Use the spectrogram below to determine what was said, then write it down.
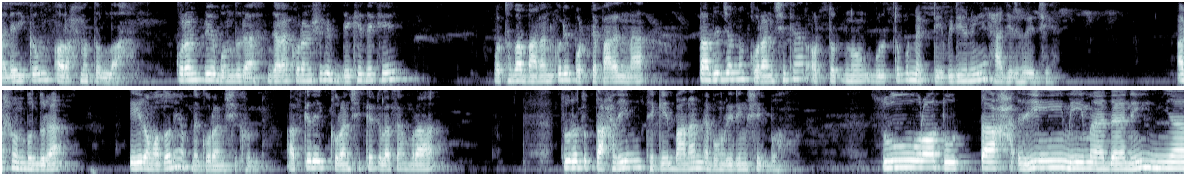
আলাইকুম আরহামতুল্লাহ কোরআন প্রিয় বন্ধুরা, যারা কোরআন শরীফ দেখে দেখে অথবা বানান করে পড়তে পারেন না, তাদের জন্য কোরআন শেখার অত্যন্ত গুরুত্বপূর্ণ একটি ভিডিও নিয়ে হাজির হয়েছে। আসুন বন্ধুরা, এই রমাদনে আপনি কোরআন শিখুন। আজকের এই কোরআন শিক্ষা ক্লাসে আমরা সুরত তাহরিম থেকে বানান এবং রিডিং শিখব। সুরত তাহরিমি মাদানিয়া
